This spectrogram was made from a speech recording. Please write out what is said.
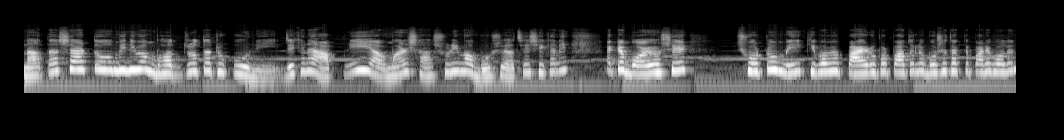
নাতাশার তো মিনিমাম ভদ্রতাটুকুও নেই। যেখানে আপনি, আমার শাশুড়ি মা বসে আছে, সেখানে একটা বয়সে ছোট মেয়ে কীভাবে পায়ের উপর পাতলে বসে থাকতে পারে বলেন?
